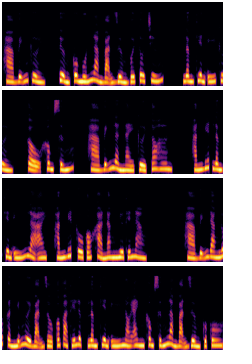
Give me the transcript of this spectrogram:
Hà Vĩnh cười. Tưởng cô muốn làm bạn giường với tôi chứ? Lâm Thiên Ý cười. Cậu không xứng. Hà Vĩnh lần này cười to hơn. Hắn biết Lâm Thiên Ý là ai, hắn biết cô có khả năng như thế nào. Hà Vĩnh đang lúc cần những người bạn giàu có và thế lực Lâm Thiên Ý nói anh không xứng làm bạn giường của cô,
